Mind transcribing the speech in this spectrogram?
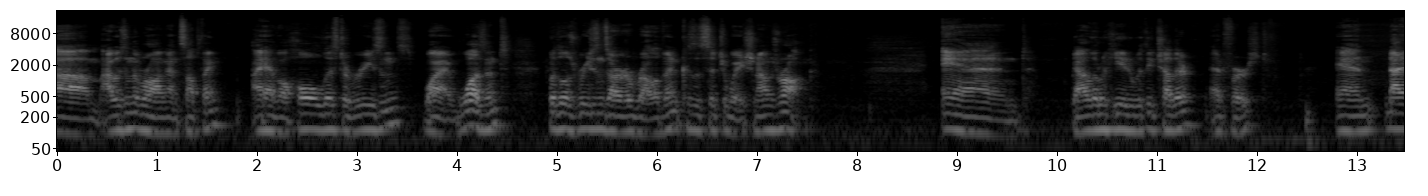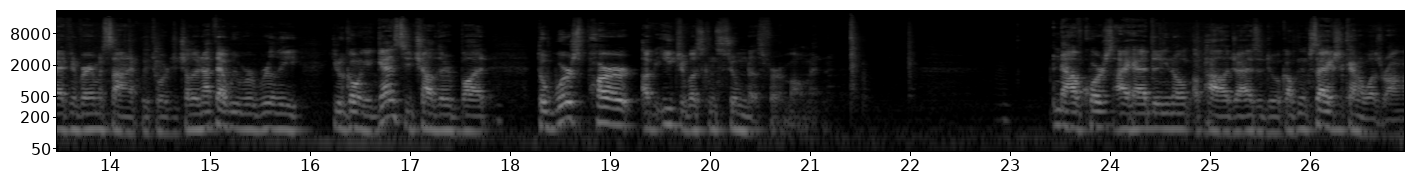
um, I was in the wrong on something. I have a whole list of reasons why I wasn't, but those reasons are irrelevant because the situation I was wrong. And got a little heated with each other at first, and not acting very masonically towards each other. Not that we were really, you know, going against each other, but the worst part of each of us consumed us for a moment. Now, of course, I had to, you know, apologize and do a couple things I actually kind of was wrong.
